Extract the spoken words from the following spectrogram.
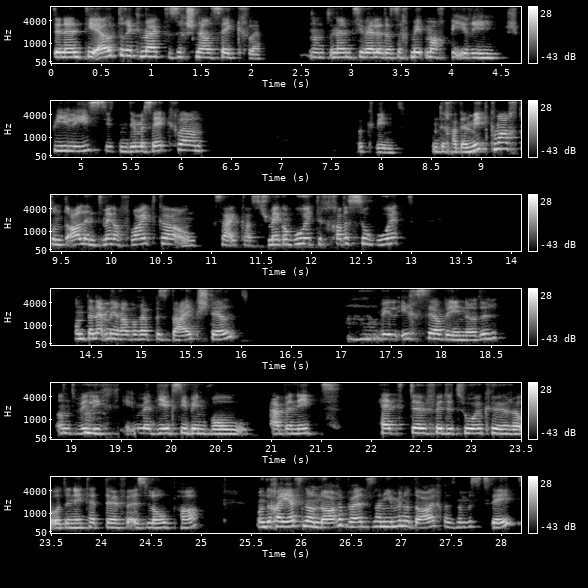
dann haben die Eltern gemerkt, dass ich schnell säckle. Und dann haben sie wollen, dass ich mitmache bei ihren Spielen. Sie sind immer säckeln und gewinnt. Und ich habe dann mitgemacht und alle haben mega Freude gehabt und gesagt, es ist mega gut, ich kann das so gut. Und dann hat mir aber etwas beigestellt, mhm. weil ich ja bin, oder? Und weil mhm. ich immer die war, bin, die eben nicht hätte dürfen dazugehören oder nicht hätte dürfen ein Lob haben. Und ich habe jetzt noch Narben, das habe ich immer noch da, ich weiß nicht, ob man es sieht.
